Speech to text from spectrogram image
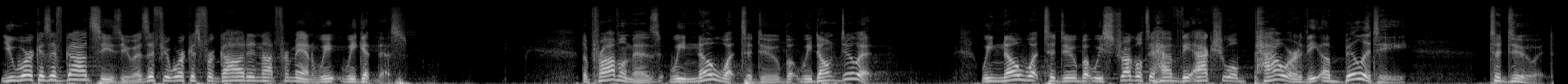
You work as if God sees you, as if your work is for God and not for man. We, we get this. The problem is we know what to do, but we don't do it. We know what to do, but we struggle to have the actual power, the ability to do it.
